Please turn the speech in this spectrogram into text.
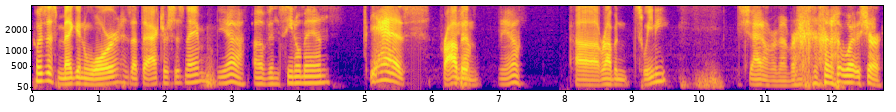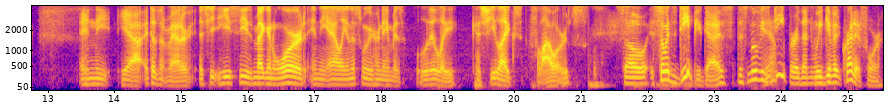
who's this? Megan Ward. Is that the actress's name? yeah, of Encino Man. Yes, Robin. Yeah, Uh, Robin Sweeney. I don't remember. I don't know what? Sure. In the yeah, it doesn't matter. She he sees Megan Ward in the alley. In this movie, her name is Lily because she likes flowers. So, so it's deep, you guys. This movie's Yeah. deeper than we give it credit for.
